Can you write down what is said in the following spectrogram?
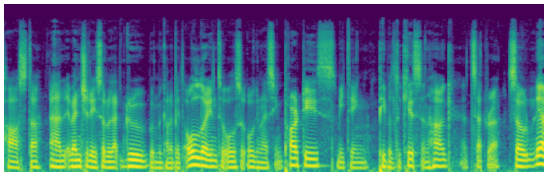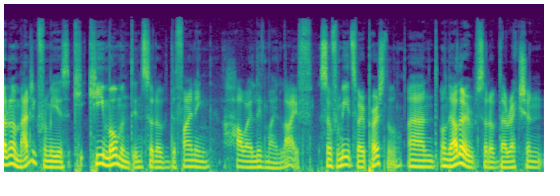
pasta. And eventually sort of that grew when we got a bit older into also organizing parties meeting people to kiss and hug etc so yeah no magic for me is a key, key moment in sort of defining how i live my life. So for me it's very personal. And on the other sort of direction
